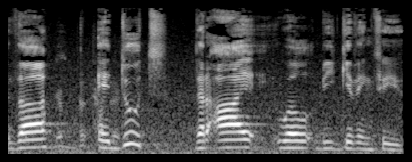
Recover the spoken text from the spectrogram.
the edut that I will be giving to you.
